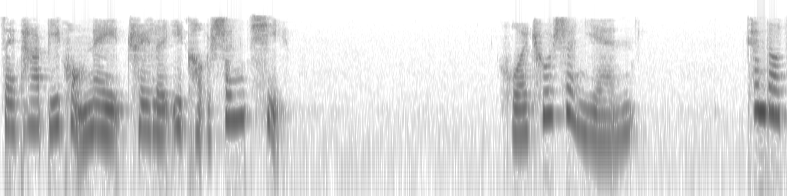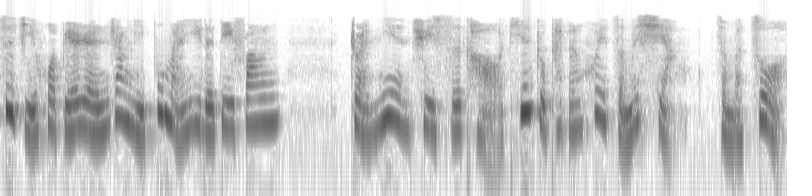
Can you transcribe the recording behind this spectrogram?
在他鼻孔内吹了一口生气。活出圣言，看到自己或别人让你不满意的地方。转念去思考，天主可能会怎么想、怎么做。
